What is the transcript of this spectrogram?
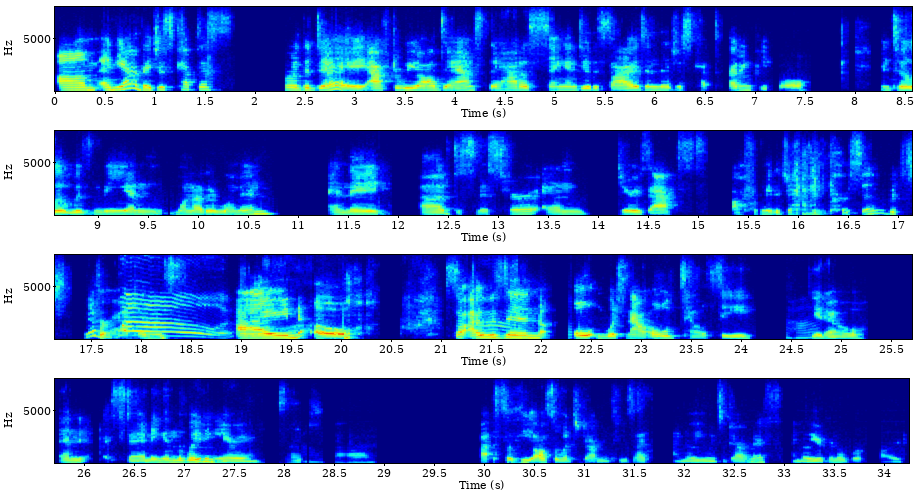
Um, and yeah, they just kept us for the day. After we all danced, they had us sing and do the sides, and they just kept cutting people until it was me and one other woman. And they uh, dismissed her, and Jerry Zaks offered me the job in person, which never happens. Whoa! I know. So I was in old, what's now old Telsey, uh-huh. you know, and standing in the waiting area. He's like, you know. Uh, so he also went to Dartmouth. He was like, I know you went to Dartmouth. I know you're going to work hard.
